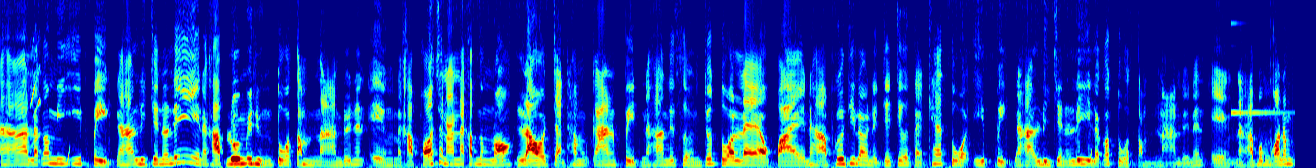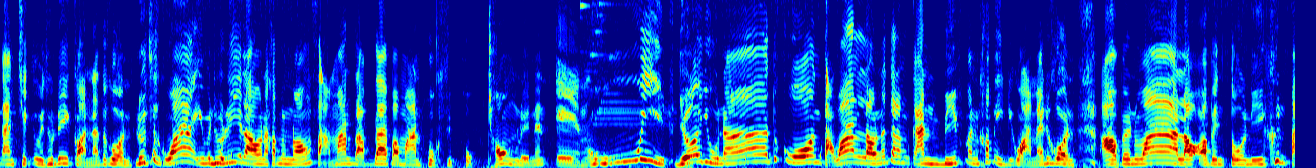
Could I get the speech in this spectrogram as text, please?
นะฮะแล้วก็มีอีพิกนะฮะลีเจน r รี่นะครับรวมไปถึงตัวตำนานด้วยนั่นเองนะครับเพราะฉะนั้นนะครับน้องๆเราจะทำการปิดนะฮะในส่วนเจ้าตัวแรออกไปนะฮะเพื่อที่เราเนี่ยจะเจอแต่แค่ตัวอีพิกนะฮะลีเจน r รี่แล้วก็ตัวตำนานเลยนั่นเองนะครับผมขอทำการเช็คอินเวนทอรี่ก่อนนะทุกคนรู้สึกว่าอินเวนทอรี่เรานะครับน้องๆสามารถรับได้ประมาณ 66 ช่องเลยนั่นเองโอ้ยเยอะอยู่นะ ทุกคนแต่ว่าเราน่าจะทำการบีฟมันเข้าไปอีกดีกว่าไหมทุกคน เอาเป็นว่าเราเอาเป็นตัวนี้ขึ้นไป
